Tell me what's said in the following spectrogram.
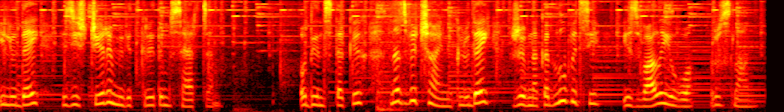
і людей зі щирим і відкритим серцем. Один з таких надзвичайних людей жив на Кадлубиці і звали його Руслан.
